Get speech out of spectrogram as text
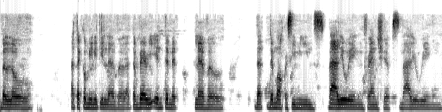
below at the community level, at the very intimate level, that democracy means valuing friendships, valuing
